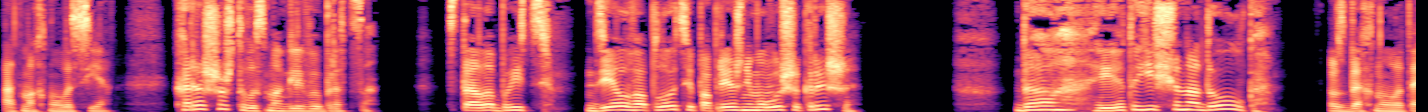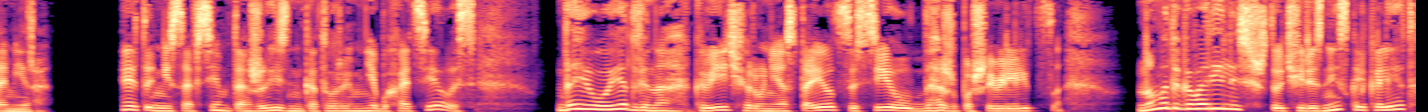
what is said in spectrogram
отмахнулась я. «Хорошо, что вы смогли выбраться. Стало быть, дело во плоти по-прежнему выше крыши?» «Да, и это еще надолго», — вздохнула Тамира. «Это не совсем та жизнь, которой мне бы хотелось. Да и у Эдвина к вечеру не остается сил даже пошевелиться. Но мы договорились, что через несколько лет,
